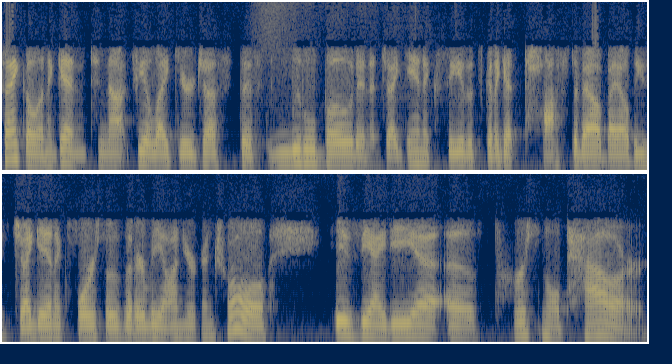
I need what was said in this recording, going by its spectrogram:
cycle, and again, to not feel like you're just this little boat in a gigantic sea that's going to get tossed about by all these gigantic forces that are beyond your control, is the idea of personal power.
